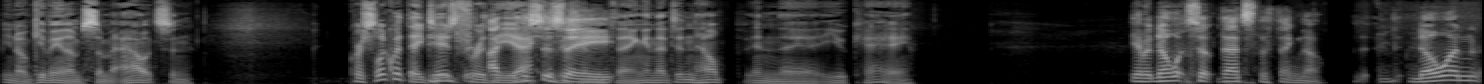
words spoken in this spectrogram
you know giving them some outs, and of course, look what they did for the I- this is Activision a- thing, and that didn't help in the UK. Yeah, but no one. So that's the thing, though. No one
